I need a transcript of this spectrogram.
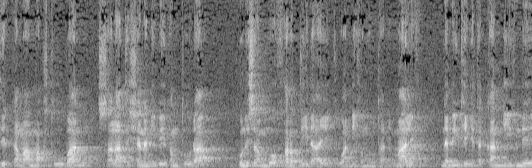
dirqamaa maktuubaan salaata shananii beekamtuudha kunis ammoo fardiidha jechuudha waan dhiifamuun taane maaliif nabiin keenya takkaan dhiifnee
